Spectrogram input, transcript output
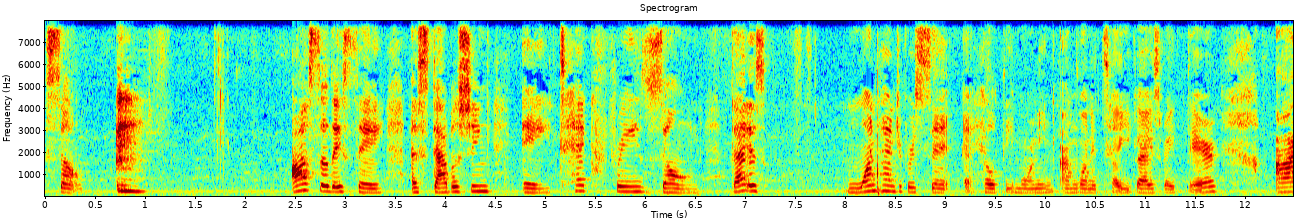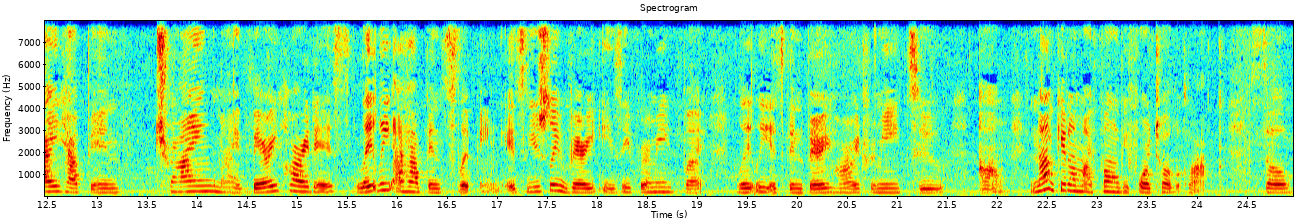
So, also they say establishing a tech-free zone. That is 100% a healthy morning. I'm going to tell you guys right there. I have been trying my very hardest. Lately, I have been slipping. It's usually very easy for me, but lately it's been very hard for me to um, not get on my phone before 12 o'clock. So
